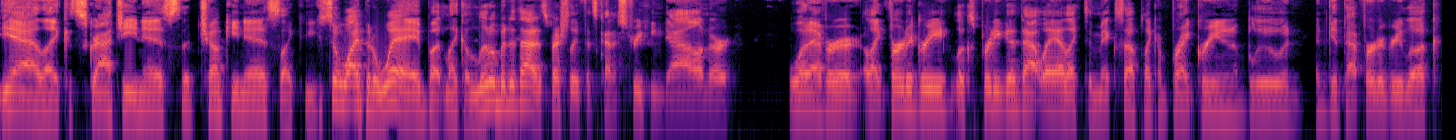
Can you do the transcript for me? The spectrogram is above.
yeah, like scratchiness, the chunkiness, like you can still wipe it away, but like a little bit of that, especially if it's kind of streaking down or whatever. Like verdigris looks pretty good that way. I like to mix up like a bright green and a blue and, and get that verdigris look.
